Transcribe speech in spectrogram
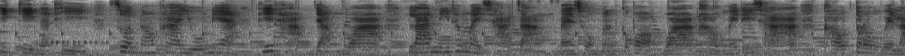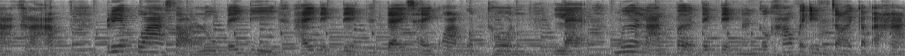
อีกกี่นาที ส่วนน้องพายุเนี่ยที่ถามย้ำว่า ร้านนี้ทำไมช้าจัง แม่ชมนั้นก็บอกว่าเขาไม่ได้ช้า เขาตรงเวลาครับ เรียกว่าสอนลูกได้ดี ให้เด็กๆได้ใช้ความอดทน และเมื่อร้านเปิดเด็กๆ นั้นก็เข้าไปเอนจอยกับอาหาร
